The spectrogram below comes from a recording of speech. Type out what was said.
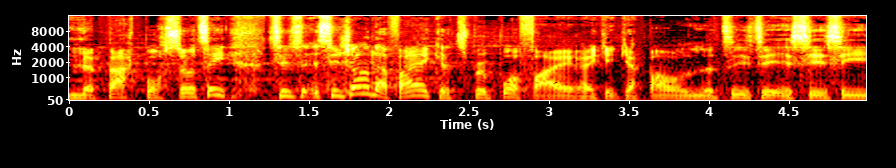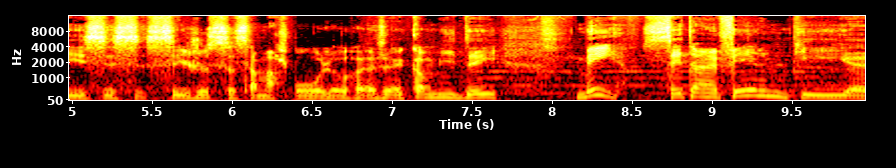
le, parc pour ça. C'est le genre d'affaire que tu peux pas faire à quelque part. C'est juste ça, ça marche pas là, comme idée. Mais c'est un film, puis euh,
